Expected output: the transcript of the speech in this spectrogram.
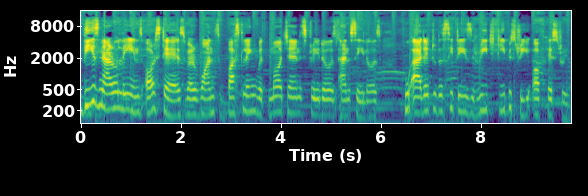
These narrow lanes or stairs were once bustling with merchants, traders, and sailors who added to the city's rich tapestry of history.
